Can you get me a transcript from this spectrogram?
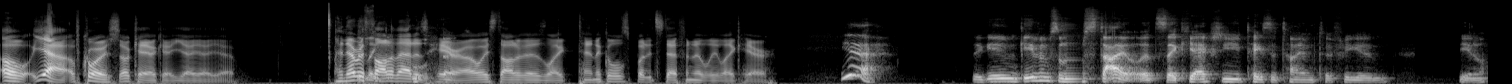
oh, yeah. Of course. Okay, okay. Yeah, yeah, yeah. I never thought of that as hair. touch. I always thought of it as like tentacles, but it's definitely like hair. Yeah. They gave gave him some style. It's like he actually takes the time to freaking, you know,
